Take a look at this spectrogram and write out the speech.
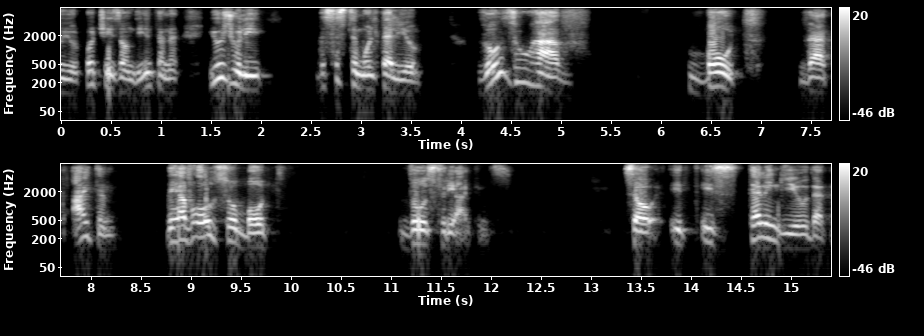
do your purchase on the internet usually the system will tell you those who have bought that item they have also bought those three items so it is telling you that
